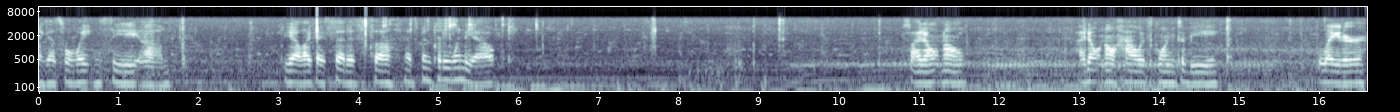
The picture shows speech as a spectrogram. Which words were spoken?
I guess we'll wait and see. Um, yeah, like I said, it's uh, it's been pretty windy out. So I don't know. I don't know how it's going to be later.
